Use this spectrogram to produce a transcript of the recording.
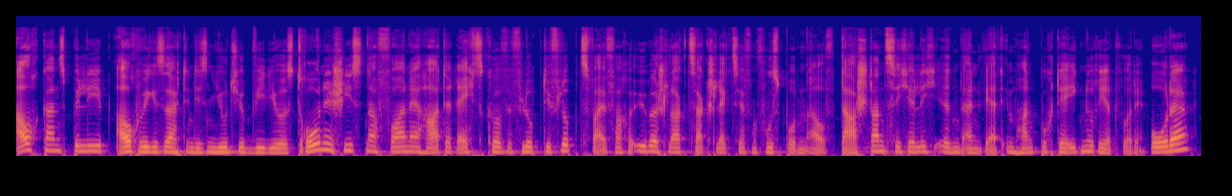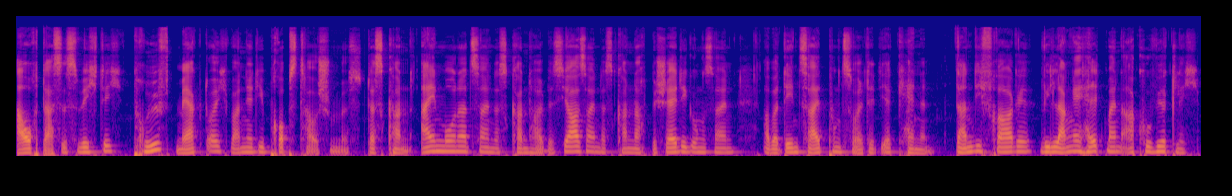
Auch ganz beliebt, auch wie gesagt in diesen YouTube-Videos. Drohne schießt nach vorne, harte Rechtskurve, flupp die flupp, zweifacher Überschlag, zack, schlägt sie den Fußboden auf. Da stand sicherlich irgendein Wert im Handbuch, der ignoriert wurde. Oder, auch das ist wichtig, prüft, merkt euch, wann ihr die Props tauschen müsst ist. Das kann ein Monat sein, das kann ein halbes Jahr sein, das kann nach Beschädigung sein, aber den Zeitpunkt solltet ihr kennen. Dann die Frage, wie lange hält mein Akku wirklich?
